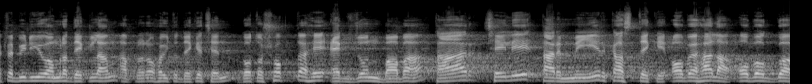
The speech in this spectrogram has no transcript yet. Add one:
একটা ভিডিও আমরা দেখলাম, আপনারা হয়তো দেখেছেন। গত সপ্তাহে একজন বাবা তার ছেলে তার মেয়ের কাছ থেকে অবহেলা, অবজ্ঞা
